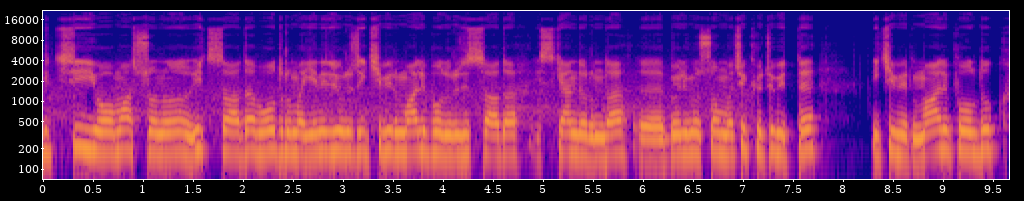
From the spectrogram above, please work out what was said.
bitiyor. Maç sonu iç sahada Bodrum'a yeniliyoruz. 2-1 mağlup oluyoruz iç sahada İskenderun'da. Ee, bölümün son maçı kötü bitti. 2-1 mağlup olduk.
